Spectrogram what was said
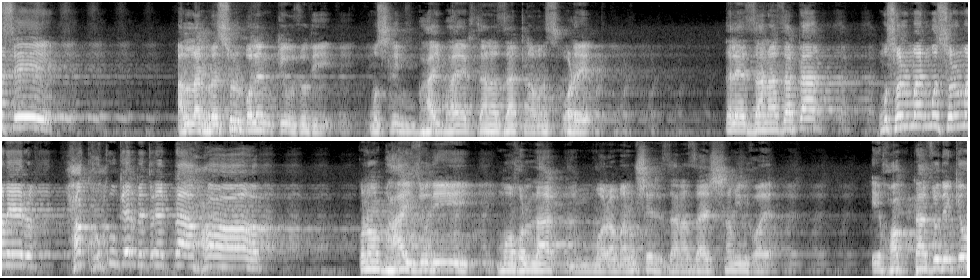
আছে, আল্লাহর রসুল বলেন, কেউ যদি মুসলিম ভাই ভাইয়ের জানাজার নামাজ পড়ে, তাহলে জানাজাটা মুসলমান মুসলমানের হক, হুকুকের ভেতরে একটা হক। কোন ভাই যদি মহল্লার মরা মানুষের জানাজায় সামিল হয় এই হকটা যদি কেউ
